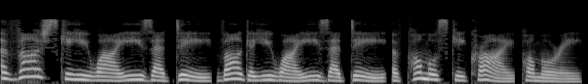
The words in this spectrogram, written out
of Vazhsky Uyezd Vaga Uyezd of Pomorsky Krai Pomory.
